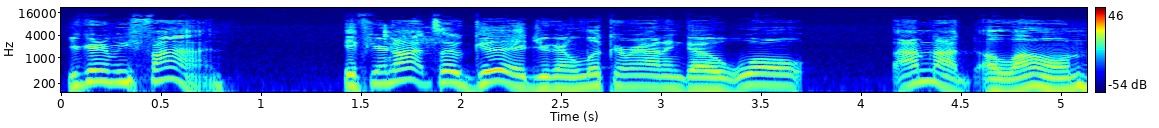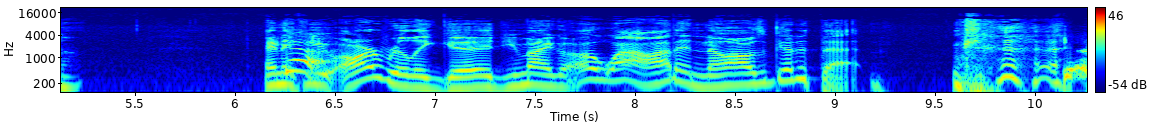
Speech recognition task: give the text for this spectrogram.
you're going to be fine. If you're not so good, you're going to look around and go, "Well, I'm not alone." And yeah. if you are really good, you might go, "Oh wow, I didn't know I was good at that." yeah,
